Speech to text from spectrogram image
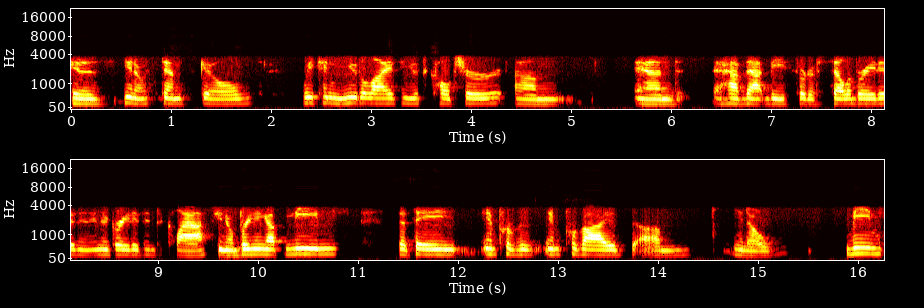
is, you know, STEM skills. We can utilize youth culture um, and have that be sort of celebrated and integrated into class. You know, bringing up memes that they improv- improvise, um, you know, memes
